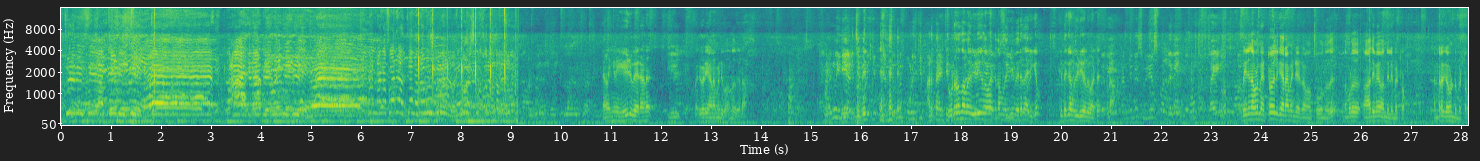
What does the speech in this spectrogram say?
تونسية تونسية معانا في ونيتي يلا يا فراد يلا نورس ഞങ്ങളിങ്ങനെ ഏഴ് പേരാണ് ഈ പരിപാടി കാണാൻ വേണ്ടി വന്നത് കേട്ടോ ജിബിൻ തുടർന്നുള്ള വീഡിയോകളുമായിട്ട് നമ്മൾ ഇനി വരുന്നതായിരിക്കും. കിടക്കാൻ വീഡിയോകളുമായിട്ട്. അപ്പോൾ ഇനി നമ്മൾ മെട്രോയിൽ കയറാൻ വേണ്ടിയിട്ടാണ് പോകുന്നത്. നമ്മൾ ആദ്യമേ വന്നില്ല മെട്രോ? അണ്ടർഗ്രൗണ്ട് മെട്രോ.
